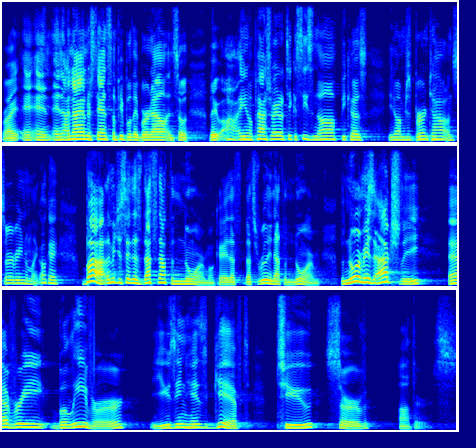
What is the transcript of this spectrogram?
right? And, and, and I understand some people, they burn out, and so they, oh, you know, Pastor, I got to take a season off because, you know, I'm just burnt out on serving. I'm like, okay. But let me just say this that's not the norm, okay? That's, that's really not the norm. The norm is actually every believer using his gift to serve others.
